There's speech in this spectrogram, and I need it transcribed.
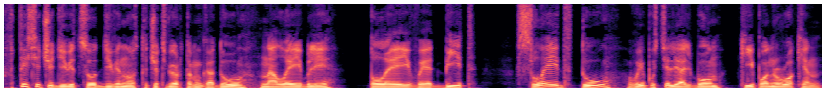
В 1994 году на лейбле Play That Beat Slade 2 выпустили альбом Keep On Rockin',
